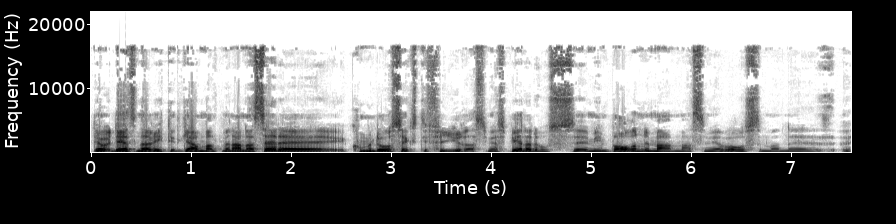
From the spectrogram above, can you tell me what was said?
Det, det är ett sånt där riktigt gammalt, men annars är det Commodore 64 som jag spelade hos eh, min barnmamma som jag var hos. Man, eh,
